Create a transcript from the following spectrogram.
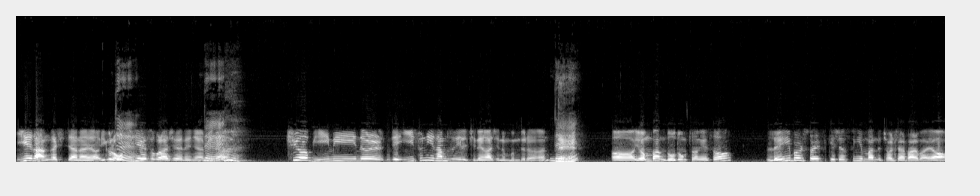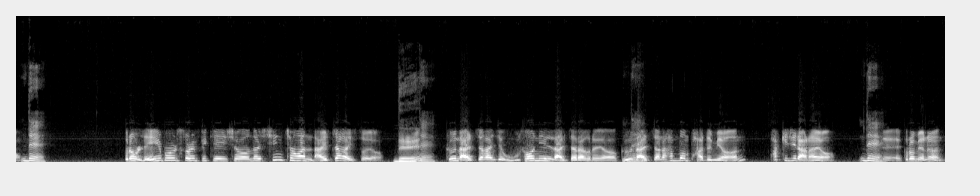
이해가 안 가시잖아요. 이걸 네. 어떻게 해석을 하셔야 되냐면 네. 은 취업 이민을 이제 2순위, 3순위를 진행하시는 분들은 네. 어, 연방 노동청에서 레이버 서리피케이션 승인받는 절차를 밟아요. 네. 그럼 레이버 서리피케이션을 신청한 날짜가 있어요. 네. 네. 그 날짜가 이제 우선일 날짜라 그래요. 그 네. 날짜는 한 번 받으면 바뀌질 않아요. 네. 네. 그러면은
